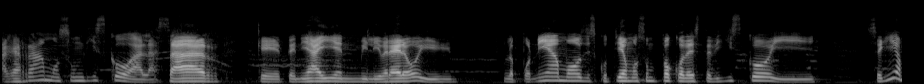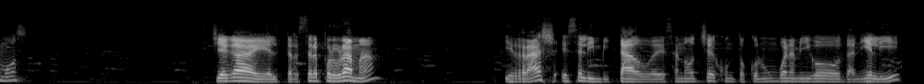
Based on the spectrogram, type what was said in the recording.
agarramos un disco al azar que tenía ahí en mi librero y lo poníamos, discutíamos un poco de este disco y seguíamos. Llega el tercer programa y Rash es el invitado de esa noche junto con un buen amigo Danieli.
